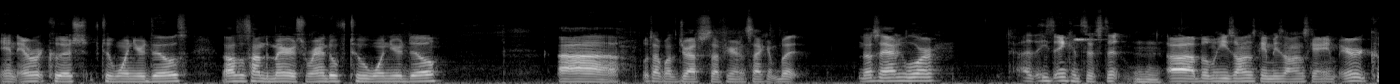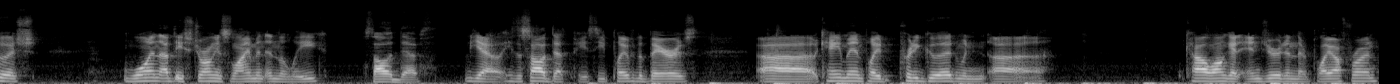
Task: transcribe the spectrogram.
and Eric Kush to one-year deals. They also signed Damarious Randall to a one-year deal. Uh, We'll talk about the draft stuff here in a second, but Nelson Agholor, uh, he's inconsistent. Uh, but when he's on his game, he's on his game. Eric Kush, one of the strongest linemen in the league. Solid depth. Yeah, he's a solid depth piece. He played for the Bears. Uh, came in, played pretty good when uh, Kyle Long got injured in their playoff run.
